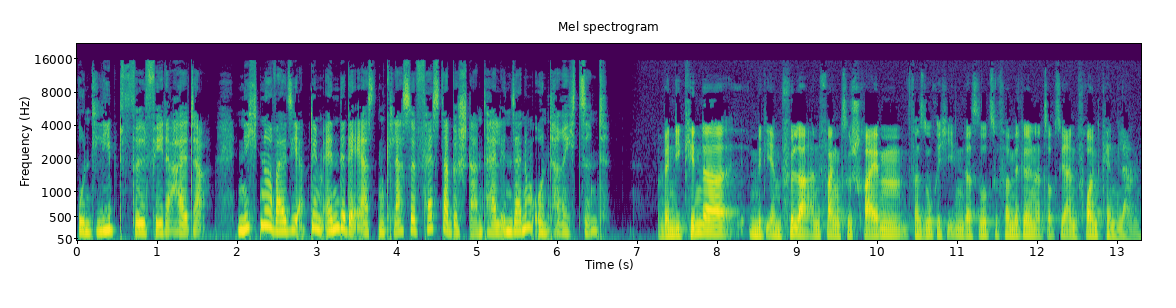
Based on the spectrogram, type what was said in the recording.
und liebt Füllfederhalter. Nicht nur, weil sie ab dem Ende der ersten Klasse fester Bestandteil in seinem Unterricht sind. Wenn die Kinder mit ihrem Füller anfangen zu schreiben, versuche ich ihnen das so zu vermitteln, als ob sie einen Freund kennenlernen.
